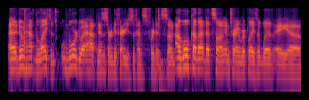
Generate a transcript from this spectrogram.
And I don't have the license, nor do I have necessarily the fair use defense for this. So I will cut out that song and try and replace it with a, uh,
